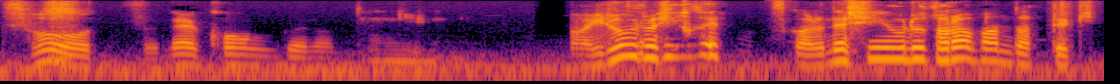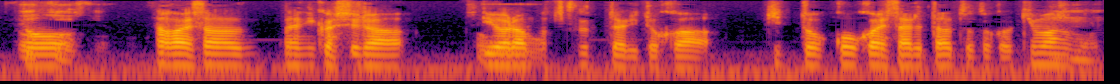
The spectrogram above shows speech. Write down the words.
そうですね、コングのう時。んまあ、いろいろ控えてますからね、新ウルトラマンだってきっと。高井さん何かしらディオラマ作ったりとか、きっと公開された後とか来ますもんね。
